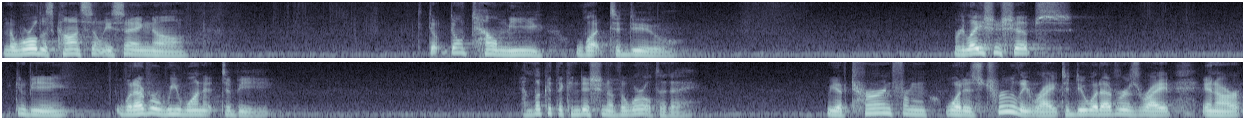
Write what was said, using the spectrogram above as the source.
And the world is constantly saying, no, don't, don't tell me what to do. Relationships can be whatever we want it to be. And look at the condition of the world today. We have turned from what is truly right to do whatever is right in our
